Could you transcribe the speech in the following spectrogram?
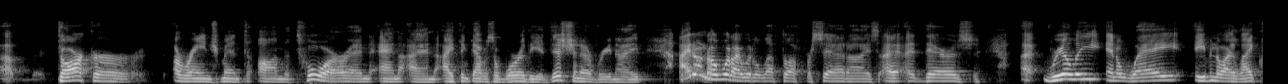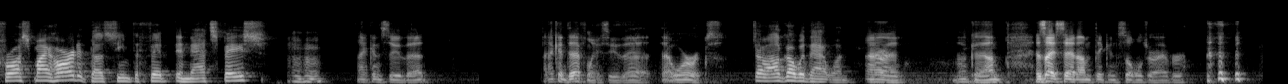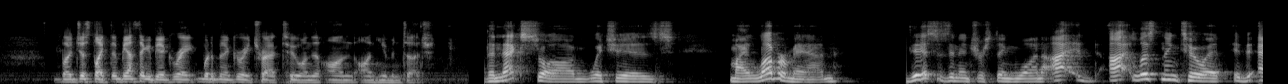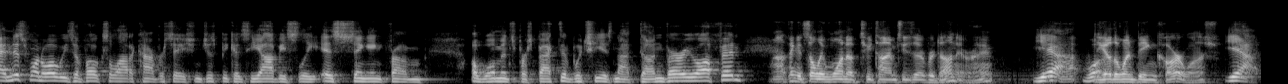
uh, darker arrangement on the tour, and and and I think that was a worthy addition every night. I don't know what I would have left off for Sad Eyes. I, I, there's uh, really, in a way, even though I like Cross My Heart, it does seem to fit in that space. hmm I can see that. I can definitely see that. That works. So I'll go with that one. All right. Okay. I'm as I said, I'm thinking Soul Driver. but just like I think it'd be a great would have been a great track too on the on on Human Touch. The next song, which is My Lover Man, this is an interesting one. I, I listening to it, and this one always evokes a lot of conversation, just because he obviously is singing from a woman's perspective, which he has not done very often. I think it's only one of two times he's ever done it, right? Yeah. Well, the other one being Car Wash. Yeah.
